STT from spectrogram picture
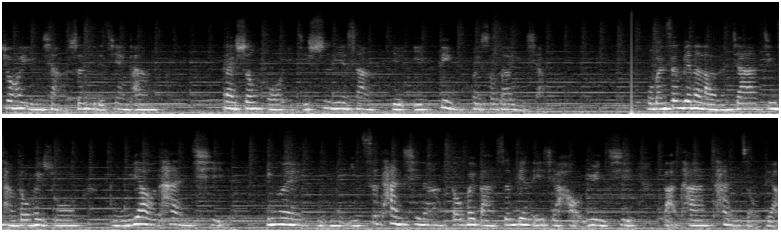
就会影响身体的健康，在生活以及事业上也一定会受到影响。我们身边的老人家经常都会说。不要叹气，因为你每一次叹气呢，都会把身边的一些好运气把它叹走掉。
